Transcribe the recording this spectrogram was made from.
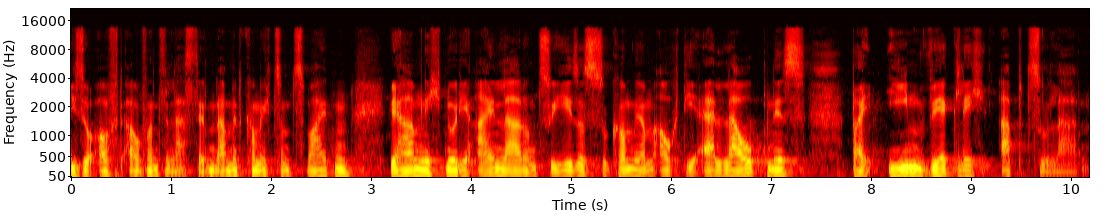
die so oft auf uns lastet. Und damit komme ich zum Zweiten. Wir haben nicht nur die Einladung, zu Jesus zu kommen, wir haben auch die Erlaubnis, bei ihm wirklich abzuladen.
